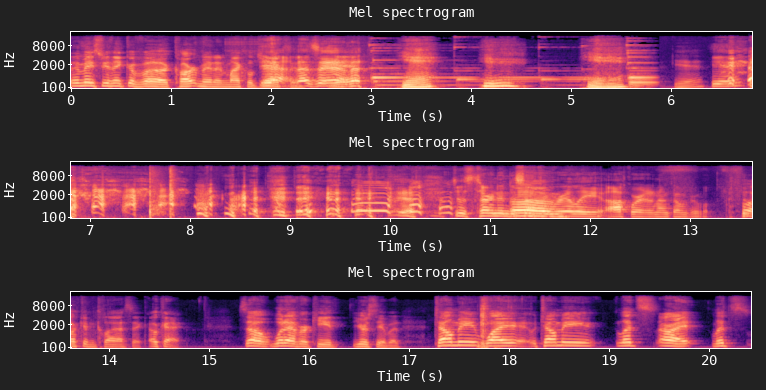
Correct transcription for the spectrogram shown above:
makes me think of uh, Cartman and Michael Jackson. Yeah, Jackson. that's it. Yeah. That- Yeah, yeah, yeah. yeah. yeah. Just turned into something Um, really awkward and uncomfortable. Fucking classic. Okay. So whatever, Keith, you're stupid. Tell me why. Tell me. Let's. All right. Let's.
